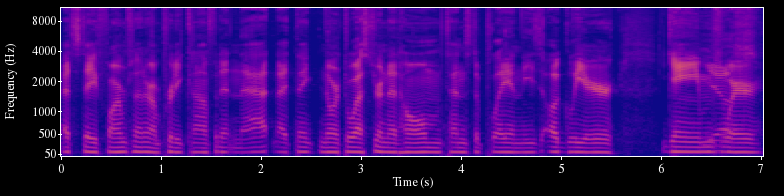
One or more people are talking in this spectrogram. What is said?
at State Farm Center. I'm pretty confident in that. I think Northwestern at home tends to play in these uglier games Yes. where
